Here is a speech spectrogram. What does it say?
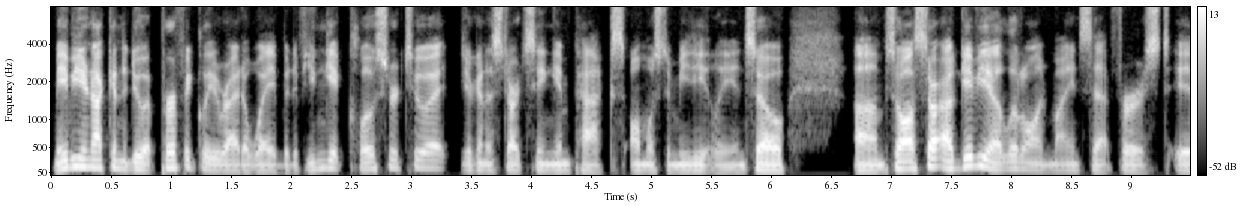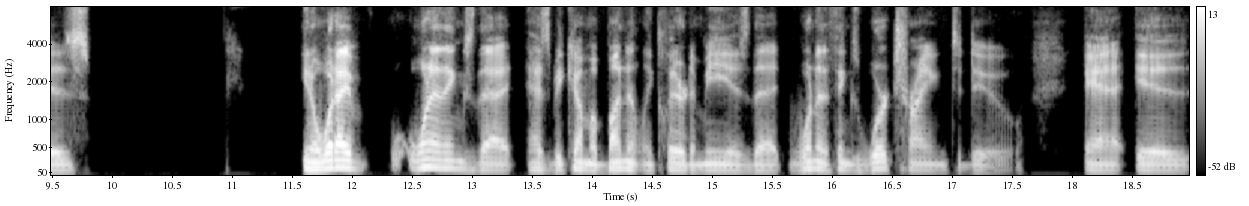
maybe you're not going to do it perfectly right away but if you can get closer to it you're going to start seeing impacts almost immediately. And so um, so i'll start i'll give you a little on mindset first is you know what i've one of the things that has become abundantly clear to me is that one of the things we're trying to do and is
